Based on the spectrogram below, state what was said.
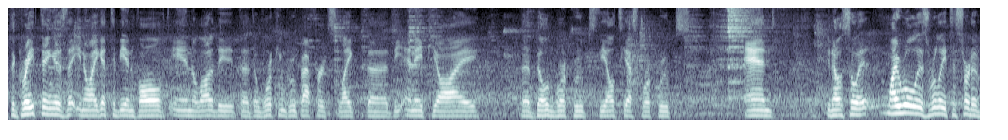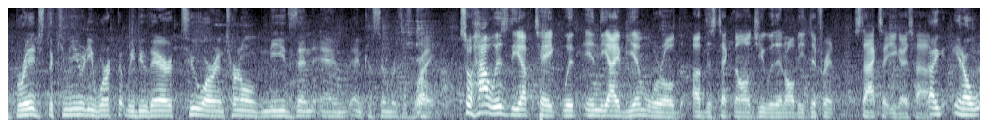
the great thing is that you know I get to be involved in a lot of the, the, the working group efforts like the, the NAPI, the build work groups, the LTS work groups. And you know, so it, my role is really to sort of bridge the community work that we do there to our internal needs and, and, and consumers as well. Right. So how is the uptake within the IBM world of this technology within all the different stacks that you guys have? I, you know,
